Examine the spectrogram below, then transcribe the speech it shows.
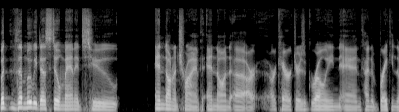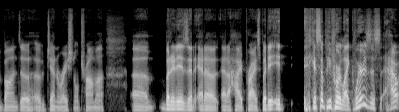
but the movie does still manage to end on a triumph, end on uh, our our characters growing and kind of breaking the bonds of, of generational trauma. Um, but it is at, at a at a high price. But it, it because some people are like where is this how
